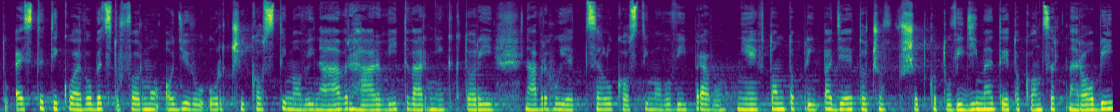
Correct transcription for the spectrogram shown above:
tú estetiku aj vôbec tú formu odevu určí kostýmový návrhár, výtvarník, ktorý navrhuje celú kostýmovú výpravu. Nie v tomto prípade to, čo všetko tu vidíme, tieto koncertné roby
